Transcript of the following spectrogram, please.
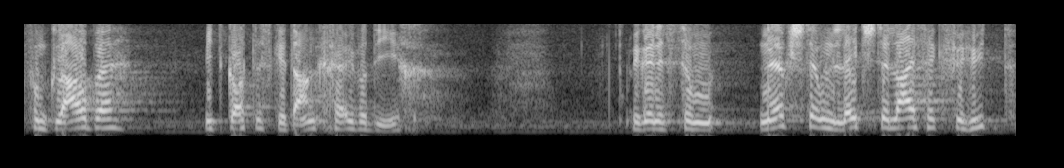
vom Glauben mit Gottes Gedanken über dich. Wir gehen jetzt zum nächsten und letzten Lifehack für heute.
